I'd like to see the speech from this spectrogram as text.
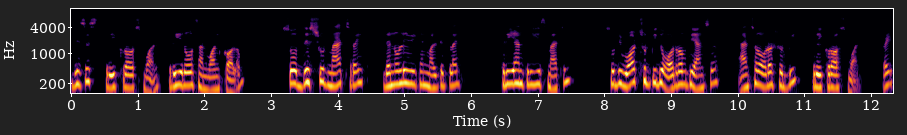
This is 3 cross 1 3 rows and 1 column. So this should match right? Then only we can multiply. 3 and 3 is matching. So the what should be the order of the answer? Answer order should be 3 cross 1 right?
